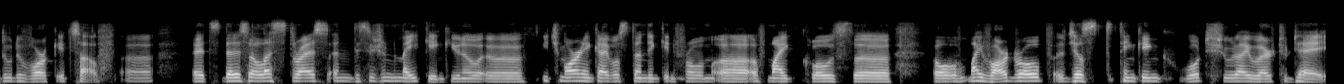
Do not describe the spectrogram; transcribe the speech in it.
do the work itself it's there is a less stress and decision making you know uh, each morning i was standing in front uh, of my clothes uh, or my wardrobe just thinking what should i wear today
